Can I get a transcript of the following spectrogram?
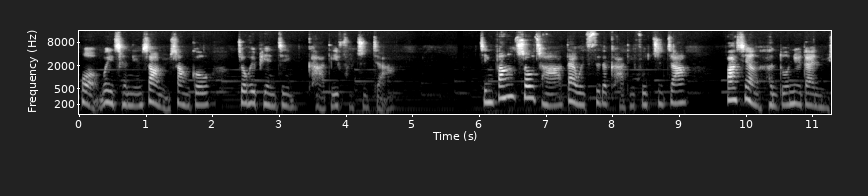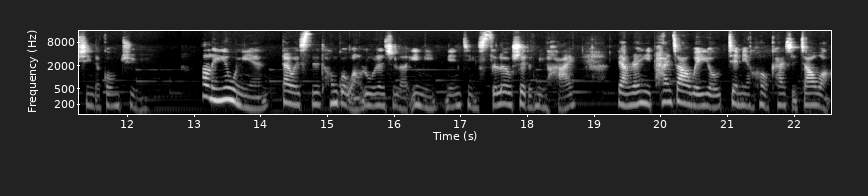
或未成年少女上钩，就会骗进卡迪夫之家。警方搜查戴维斯的卡迪夫之家，发现很多虐待女性的工具。二零一五年，戴维斯通过网络认识了一名年仅十六岁的女孩，两人以拍照为由见面后开始交往。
